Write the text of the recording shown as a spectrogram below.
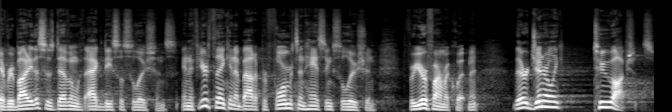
everybody, this is Devin with Ag Diesel Solutions. And if you're thinking about a performance enhancing solution for your farm equipment, there are generally two options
